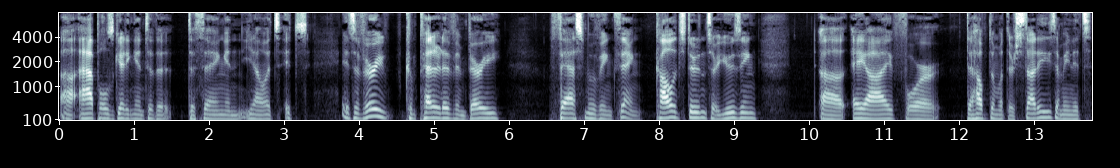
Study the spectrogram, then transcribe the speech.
Uh, Apple's getting into the, the thing, and you know it's it's it's a very competitive and very fast moving thing. College students are using uh, AI for to help them with their studies. I mean, it's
